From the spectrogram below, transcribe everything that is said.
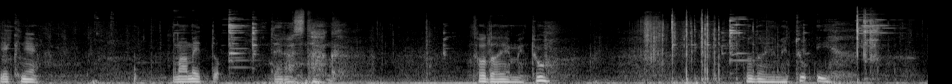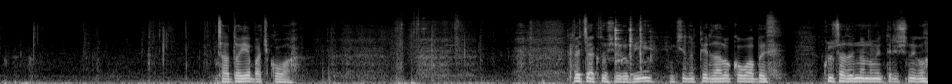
Pięknie. Mamy to. Teraz tak. To dajemy tu. Dodajemy tu i trzeba dojebać koła. Wiecie jak to się robi? Jak się dopierdala koła bez klucza dynamometrycznego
